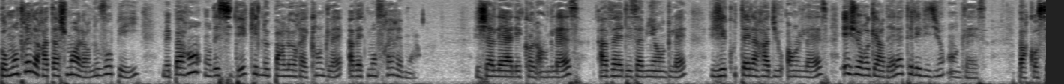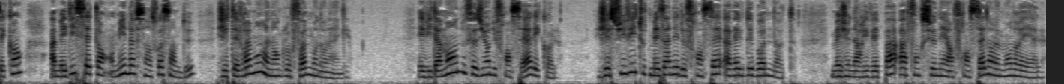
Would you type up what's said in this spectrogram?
Pour montrer leur attachement à leur nouveau pays, mes parents ont décidé qu'ils ne parleraient qu'anglais avec mon frère et moi. J'allais à l'école anglaise, avais des amis anglais, j'écoutais la radio anglaise et je regardais la télévision anglaise. Par conséquent, à mes dix-sept ans en 1962, j'étais vraiment un anglophone monolingue. Évidemment, nous faisions du français à l'école. J'ai suivi toutes mes années de français avec de bonnes notes, mais je n'arrivais pas à fonctionner en français dans le monde réel.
